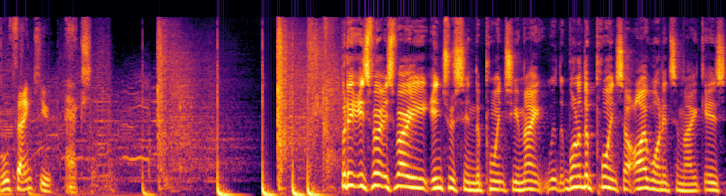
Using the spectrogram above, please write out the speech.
will thank you. Excellent. But it is very, it's very interesting the points you make. One of the points that I wanted to make is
